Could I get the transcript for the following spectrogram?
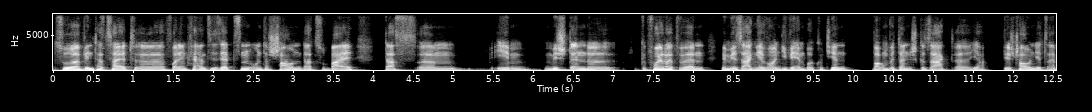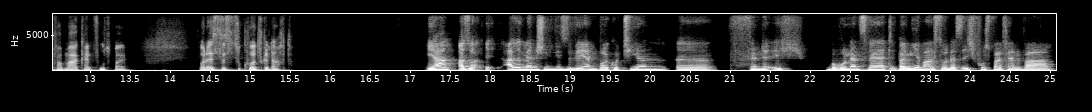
zur Winterzeit äh, vor den Fernseher setzen und das Schauen dazu bei, dass ähm, eben Missstände gefördert werden. Wenn wir sagen, wir wollen die WM boykottieren, warum wird dann nicht gesagt, äh, ja, wir schauen jetzt einfach mal kein Fußball? Oder ist es zu kurz gedacht? Ja, also äh, alle Menschen, die diese WM boykottieren, äh, finde ich bewundernswert. Bei mir war es so, dass ich Fußballfan war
